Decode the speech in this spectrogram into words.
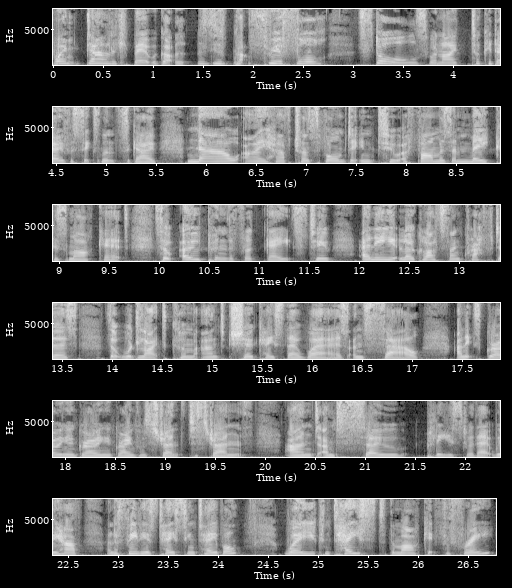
went down a little bit. We've got about three or four stalls when I took it over six months ago. Now I have transformed it into a farmers and makers market. So open the floodgates to any local artisan crafters that would like to come and showcase their wares and sell. And it's growing and growing and growing from strength to strength. And I'm so pleased with it. We have an Ophelia's tasting table where you can taste the market for free,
